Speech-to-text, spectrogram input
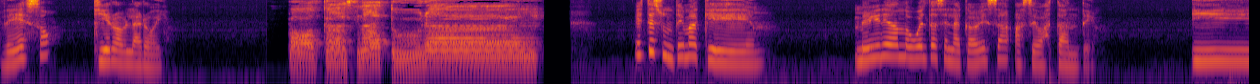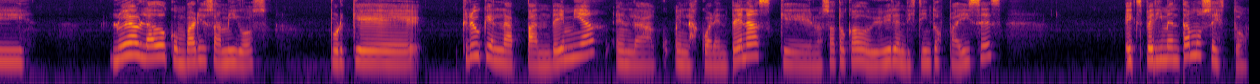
de eso quiero hablar hoy. Podcast Natural. Este es un tema que me viene dando vueltas en la cabeza hace bastante. Y lo he hablado con varios amigos porque creo que en la pandemia, en, las cuarentenas que nos ha tocado vivir en distintos países, experimentamos esto,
